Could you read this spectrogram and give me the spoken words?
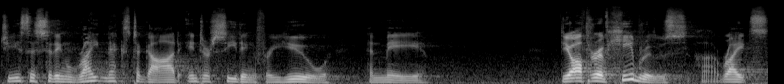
Jesus is sitting right next to God, interceding for you and me. The author of Hebrews uh, writes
